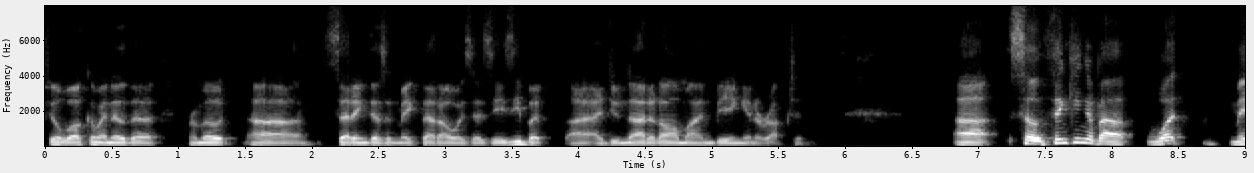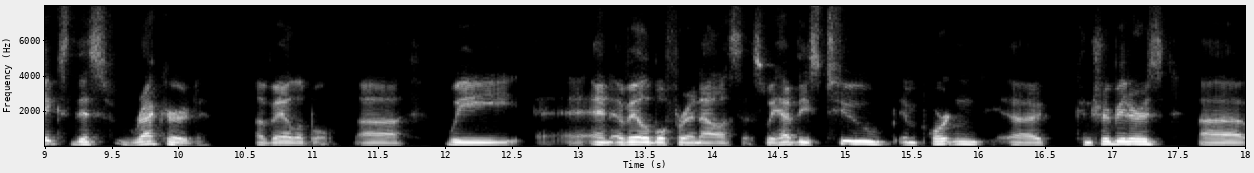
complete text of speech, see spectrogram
feel welcome. I know the remote uh, setting doesn't make that always as easy, but I, I do not at all mind being interrupted. Uh, so thinking about what makes this record available. Uh, we and available for analysis. We have these two important uh, contributors, uh,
